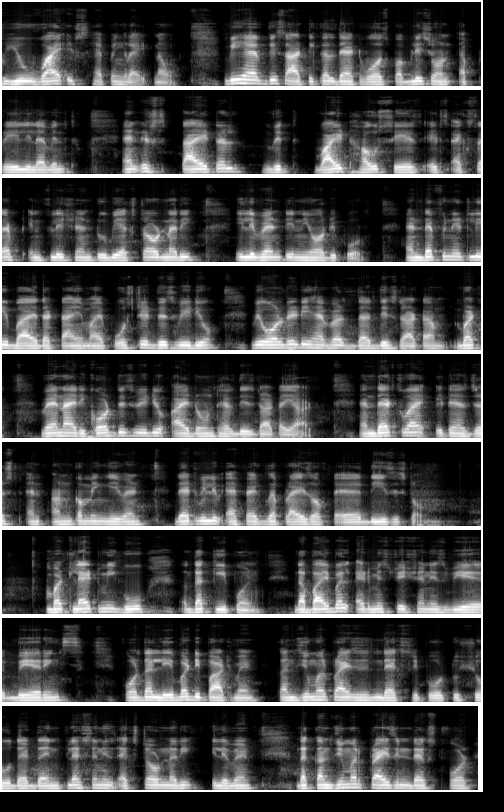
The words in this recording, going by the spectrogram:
you why it's happening right now. We have this article that was published on april 11th and it's titled with White House says it's accept inflation to be extraordinary event in your report. And definitely by the time I posted this video, we already have that this data. But when I record this video, I don't have this data yet. And that's why it has just an oncoming event that will affect the price of uh, these stocks but let me go the key point the Biden administration is bearings for the labor department consumer price index report to show that the inflation is extraordinary 11 the consumer price index for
